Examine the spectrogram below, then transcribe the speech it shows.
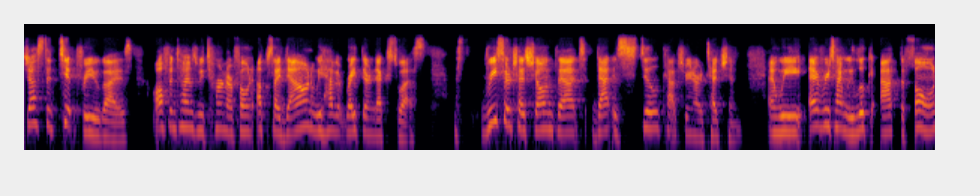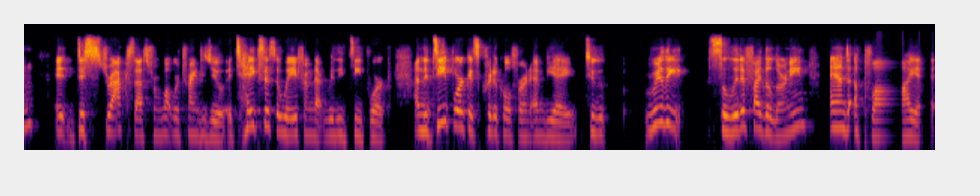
Just a tip for you guys. Oftentimes we turn our phone upside down and we have it right there next to us. Research has shown that that is still capturing our attention. And we, every time we look at the phone, it distracts us from what we're trying to do. It takes us away from that really deep work. And the deep work is critical for an MBA to really solidify the learning and apply it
